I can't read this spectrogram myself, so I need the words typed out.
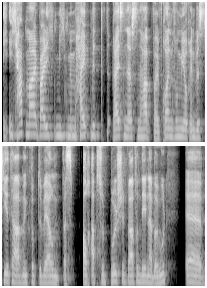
ich, ich habe mal, weil ich mich mit dem Hype mitreißen lassen habe, weil Freunde von mir auch investiert haben in Kryptowährungen, was auch absolut Bullshit war von denen, aber gut. Äh,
